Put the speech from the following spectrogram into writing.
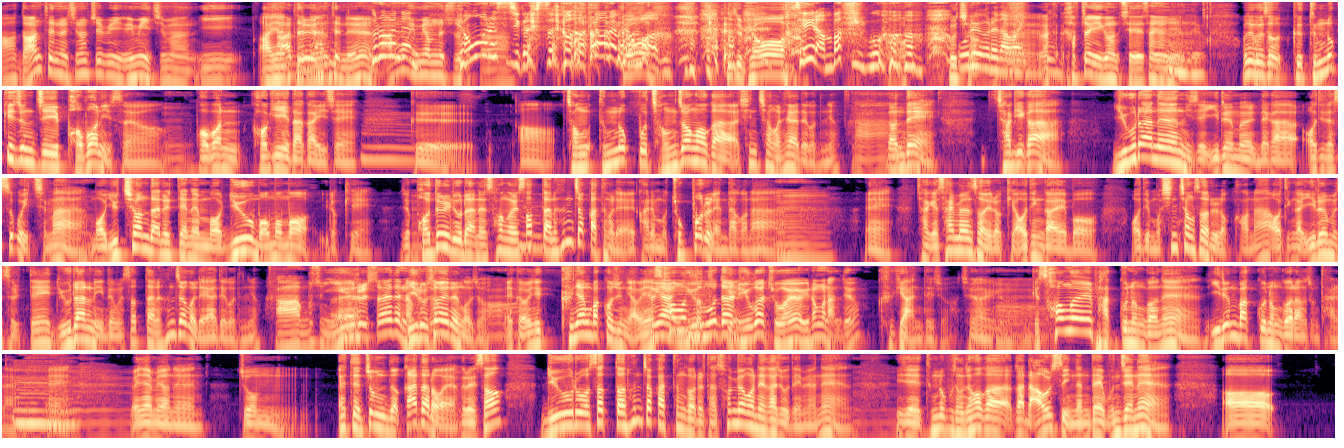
아 나한테는 신혼집이 의미 있지만 이 아이한테는 아들한테는 그러면은 아무 의미 없는. 병원을 쓰지 그랬어요. 태어난 병원. 병원 제일 안 바뀌고 그렇죠. 오래오래 나와 네, 있고. 약간 갑자기 이건 제 사연이었네요. 근데 그래서 그 등록 기준지 법원이 있어요. 음. 법원 거기에다가 이제 음. 그 어, 정, 등록부 정정허가 신청을 해야 되거든요. 아. 그런데 자기가 유라는 이제 이름을 내가 어디다 쓰고 있지만 음. 뭐 유치원 다닐 때는 뭐 류 뭐뭐뭐 이렇게 이제 음. 버들류라는 성을 음. 썼다는 흔적 같은 걸 내. 가령 뭐 족보를 낸다거나 음. 예. 자기가 살면서 이렇게 어딘가에 뭐 어디 뭐 신청서를 넣거나 어딘가 이름을 쓸 때 류라는 이름을 썼다는 흔적을 내야 되거든요. 아 무슨 이유를 써야 되나? 이유를? 써야 되는 거죠. 아. 그러니까 왜냐 그냥 바꿔준 게 아니라 성은 또 유보다 특히 류가 좋아요 이런 건 안 돼요? 그게 안 되죠. 제가 알기로. 어. 그러니까 성을 바꾸는 거는 이름 바꾸는 거랑 좀 달라요. 음. 예. 음. 왜냐면은 좀 하여튼 좀 더 까다로워요. 음. 그래서 류로 썼던 흔적 같은 거를 다 소명을 해가지고 내면은 음. 이제 등록부 정정 허가가 나올 수 있는데 문제는 어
